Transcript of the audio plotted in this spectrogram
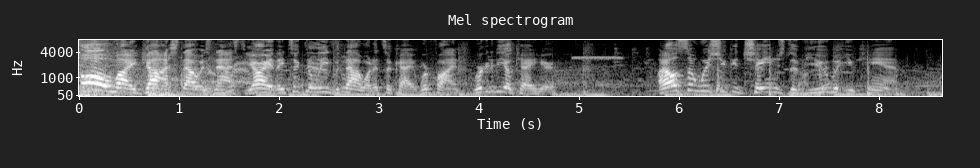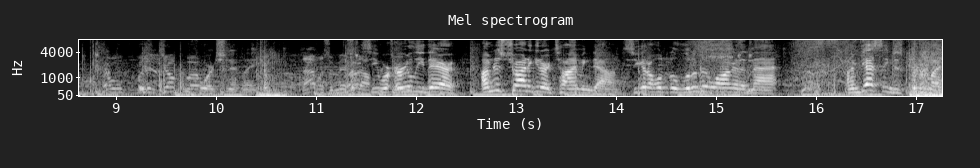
Oh my gosh, that was nasty. All right, they took the lead with that one. It's okay. We're fine. We're gonna be okay here. I also wish you could change the view, but you can't. Unfortunately. That was a missed See, we're early there. I'm just trying to get our timing down. So you gotta hold it a little bit longer than that. I'm guessing just pretty much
